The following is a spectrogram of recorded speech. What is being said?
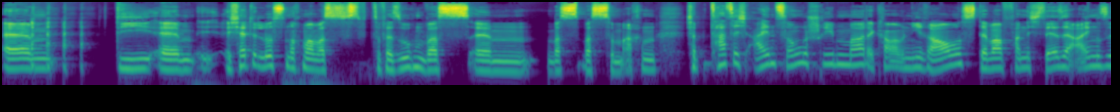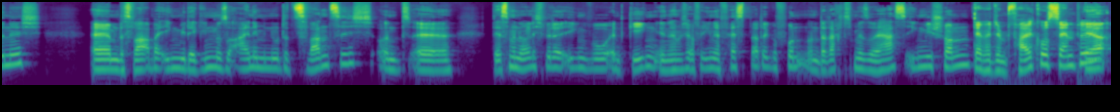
ähm, die, ähm, ich hätte Lust, noch mal was zu versuchen, was, ähm, was, was zu machen. Ich habe tatsächlich einen Song geschrieben mal, der kam aber nie raus. Der war, fand ich, sehr, sehr eigensinnig. Ähm, das war aber irgendwie, der ging nur so eine Minute zwanzig und äh, der ist mir neulich wieder irgendwo entgegen, den habe ich auf irgendeiner Festplatte gefunden und da dachte ich mir so, ja, ist irgendwie schon. Der mit dem Falco-Sample? Ja,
